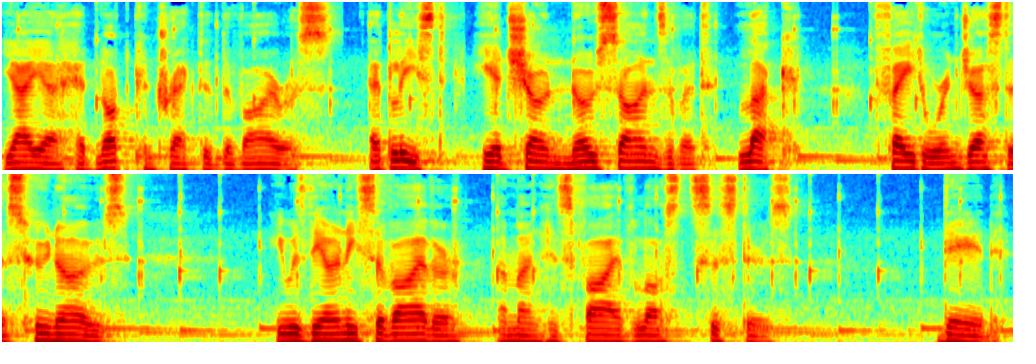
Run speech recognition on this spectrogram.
Yahya had not contracted the virus. At least, he had shown no signs of it. Luck, fate, or injustice, who knows? He was the only survivor among his five lost sisters. Dead.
